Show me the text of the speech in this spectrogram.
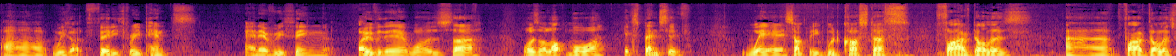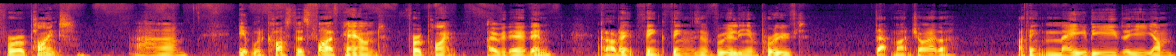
uh, we got thirty three pence, and everything over there was uh, was a lot more expensive. where something would cost us five dollars, uh, five dollars for a pint, um, it would cost us five pound for a pint over there then, and I don't think things have really improved that much either. I think maybe the um,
